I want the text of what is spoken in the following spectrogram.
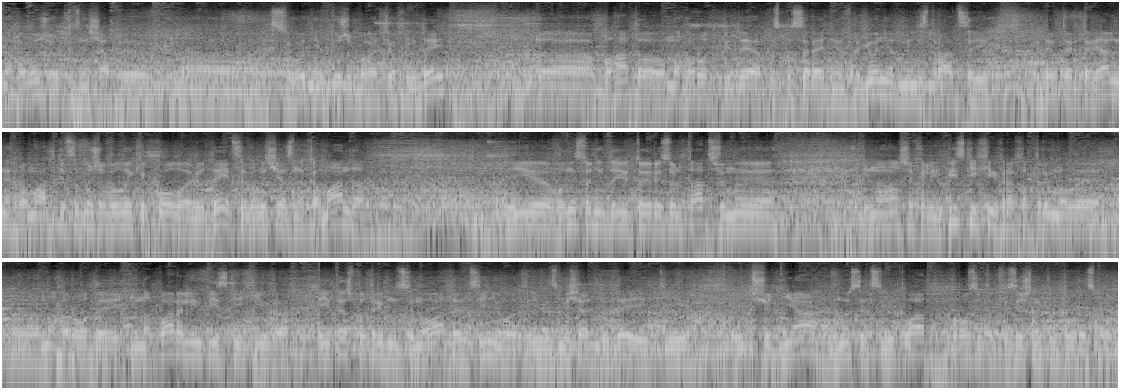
Нагороджувати, відзначати е, сьогодні дуже багатьох людей. Е, Багато нагород піде безпосередньо в районній адміністрації, піде в територіальні громади. Це дуже велике коло людей, це величезна команда. І вони сьогодні дають той результат, що ми і на наших Олімпійських іграх отримали е, нагороди, і на Паралімпійських іграх. І теж потрібно цінувати, оцінювати і відзначати людей, які щодня вносять свій вклад в розвиток фізичної культури і спорту.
